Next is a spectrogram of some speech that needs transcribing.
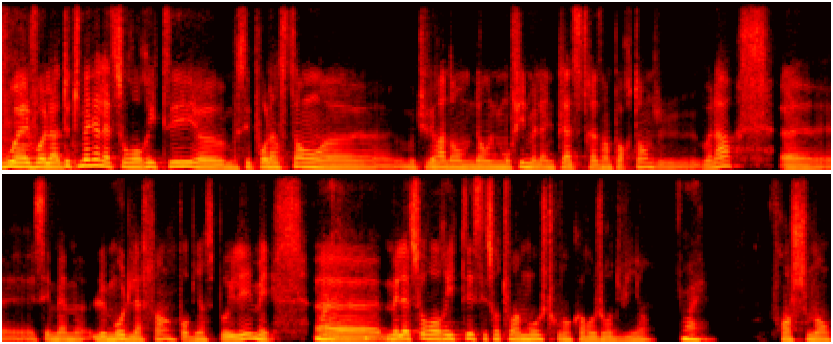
Ouais, voilà. De toute manière, la sororité, euh, c'est pour l'instant, euh, tu verras dans, dans, mon film, elle a une place très importante. Je, voilà, euh, c'est même le mot de la fin pour bien spoiler. Mais, mais la sororité, c'est surtout un mot, je trouve encore aujourd'hui. Hein. Ouais. Franchement,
